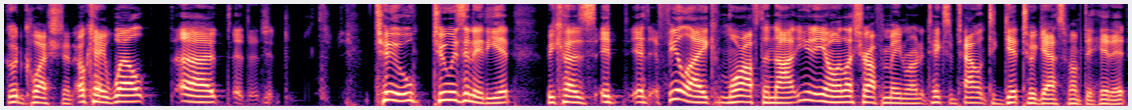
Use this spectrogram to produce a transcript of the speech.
good question. Okay, well, uh, two, two is an idiot because it, it I feel like more often than not, you, you know, unless you're off a main road, it takes some talent to get to a gas pump to hit it.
